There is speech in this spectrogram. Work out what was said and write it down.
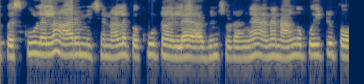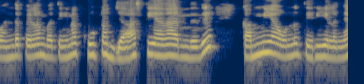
இப்போ ஸ்கூலெல்லாம் ஆரம்பிச்சனால இப்போ கூட்டம் இல்லை அப்படின்னு சொல்கிறாங்க ஆனால் நாங்கள் போயிட்டு இப்போ வந்தப்பெல்லாம் பார்த்தீங்கன்னா கூட்டம் ஜாஸ்தியாக தான் இருந்தது. கம்மியாக ஒன்றும் தெரியலைங்க.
